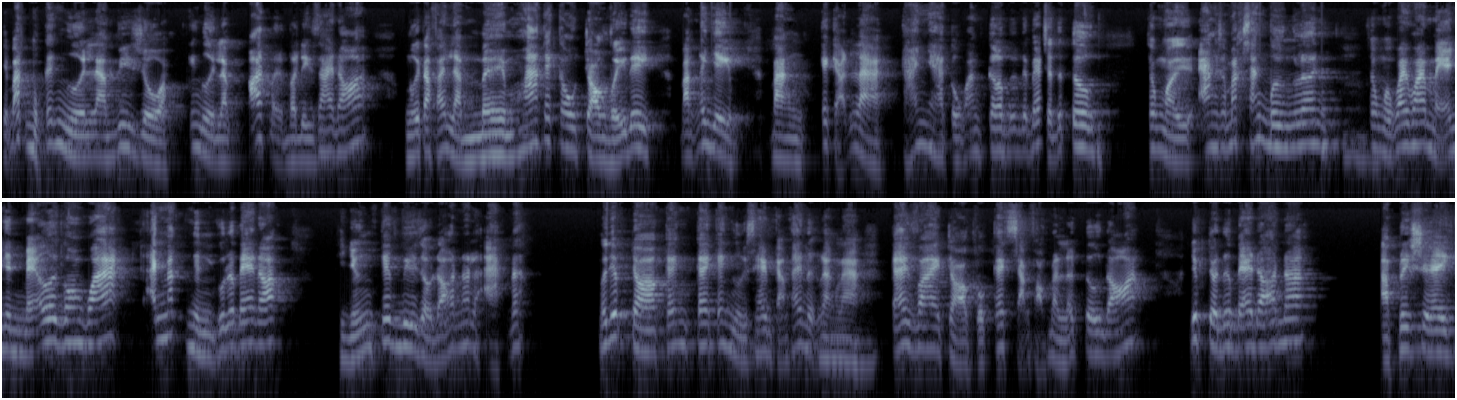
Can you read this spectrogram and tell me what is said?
Thì bắt buộc cái người làm visual cái người làm art và, và design đó người ta phải làm mềm hóa cái câu tròn vị đi. Bằng cái gì? Bằng cái cảnh là cả nhà cùng ăn cơm để bé sẽ nước tương. Xong rồi ăn xong mắt sáng bừng lên. Ừ. xong rồi quay qua mẹ nhìn mẹ ơi ngon quá. Ánh mắt nhìn của đứa bé đó. Thì những cái video đó nó là art đó. Nó giúp cho cái cái cái người xem cảm thấy được rằng là cái vai trò của cái sản phẩm là nước tương đó giúp cho đứa bé đó nó appreciate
